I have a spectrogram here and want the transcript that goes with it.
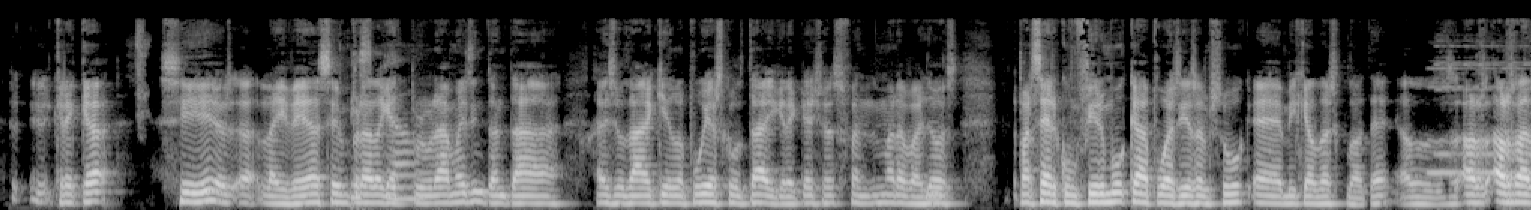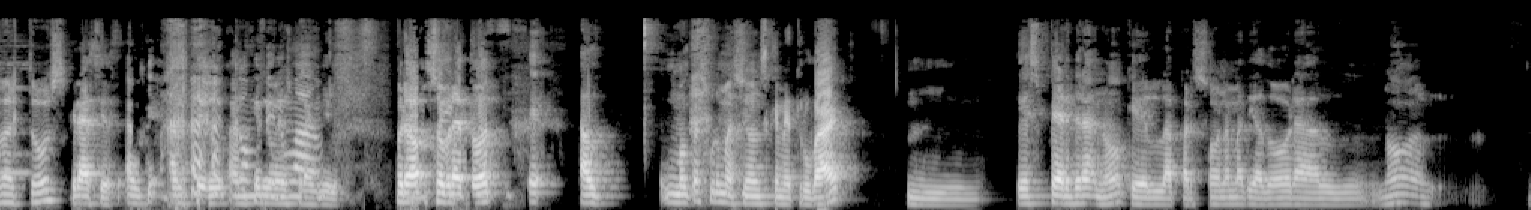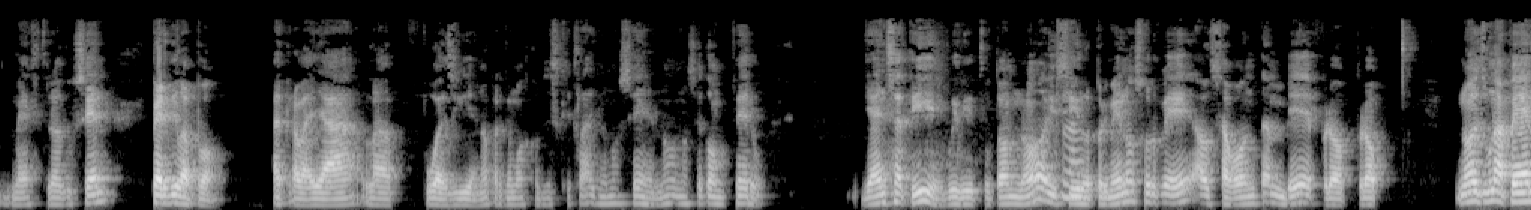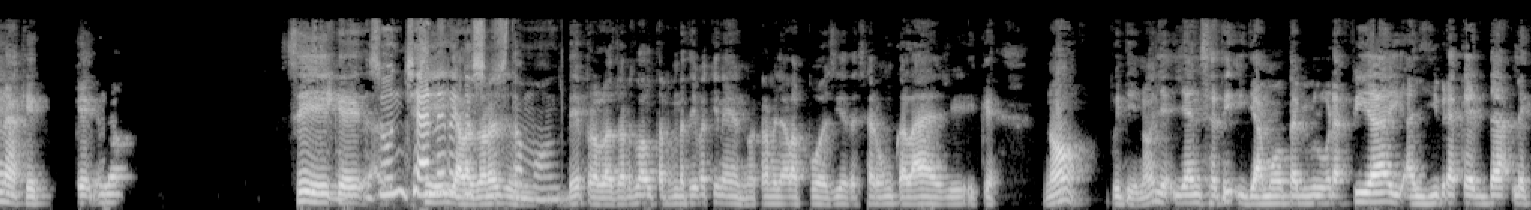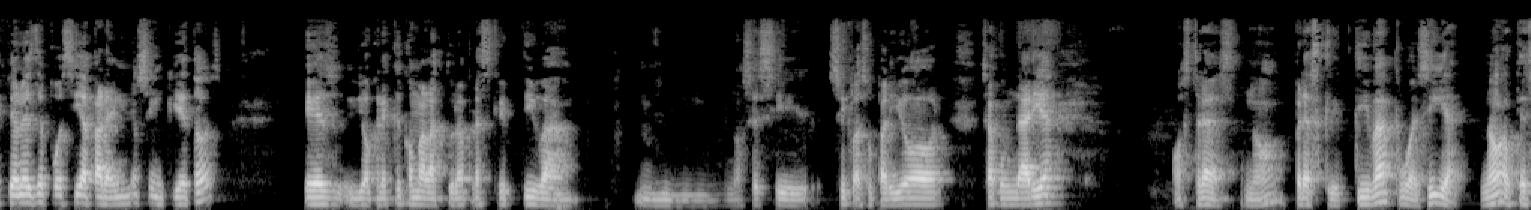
Eh, crec que sí, la idea sempre d'aquest que... programa és intentar ajudar a qui la pugui escoltar i crec que això és meravellós. Per cert, confirmo que Poesies amb suc, eh, Miquel Desclot, eh? Els, els, els redactors... Gràcies, em, em quedo, em quedo més tranquil. Però, sobretot, eh, el, moltes formacions que m'he trobat mm, és perdre no, que la persona mediadora, el, no, el mestre docent, perdi la por a treballar la poesia, no? Perquè molts cops és que, clar, jo no sé, no, no sé com fer-ho. Llença-t'hi, vull dir, tothom, no? I si el primer no surt bé, el segon també, però, però no és una pena que... que no... Sí, Sí, que... és un gènere sí, que s'assusta molt. Bé, però aleshores l'alternativa quina és? No treballar la poesia, deixar un calaix i, i que... No, vull dir, no? Lle- Llença-t'hi, i hi ha molta bibliografia, i el llibre aquest de Lecciones de poesía para niños inquietos és, jo crec que com a lectura prescriptiva, no sé si cicle superior, secundària, ostres, no? Prescriptiva poesia, no? El que,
